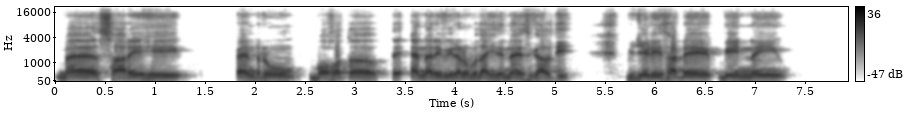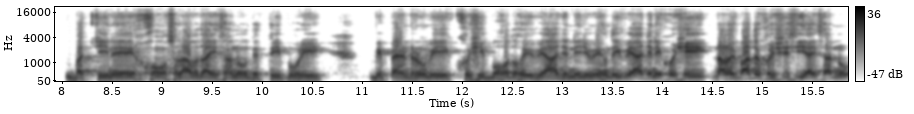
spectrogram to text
ਮੈਂ ਸਾਰੇ ਹੀ ਪਿੰਡ ਨੂੰ ਬਹੁਤ ਤੇ ਐਨਆਰਈ ਵੀਰਾਂ ਨੂੰ ਵਧਾਈ ਦਿੰਦਾ ਇਸ ਗੱਲ ਦੀ, ਵੀ ਜਿਹੜੀ ਸਾਡੇ ਵੀ ਇੰਨੀ ਬੱਚੀ ਨੇ ਹੌਸਲਾ ਵਧਾਈ ਸਾਨੂੰ ਦਿੱਤੀ ਪੂਰੀ ਵੀ ਪਿੰਡ ਨੂੰ ਵੀ ਖੁਸ਼ੀ ਬਹੁਤ ਹੋਈ, ਵਿਆਹ ਜਿੰਨੀ ਜਿਵੇਂ ਹੁੰਦੀ, ਵਿਆਹ ਜਿੰਨੀ ਖੁਸ਼ੀ, ਨਾਲੋਂ ਵੀ ਵੱਧ ਖੁਸ਼ੀ ਸੀ ਆਈ ਸਾਨੂੰ।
